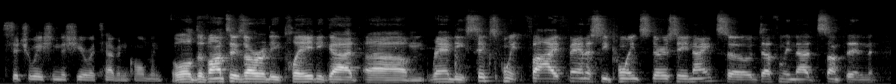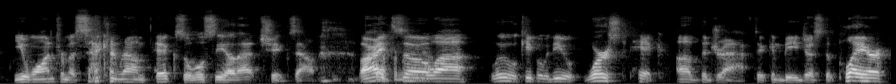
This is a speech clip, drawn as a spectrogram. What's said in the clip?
situation this year with Tevin Coleman. Well, Devonta's already played. He got um, Randy 6.5 fantasy points Thursday night, so definitely not something you want from a second round pick. So we'll see how that shakes out. All right, definitely so uh, Lou, we'll keep it with you. Worst pick of the draft. It can be just a player,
